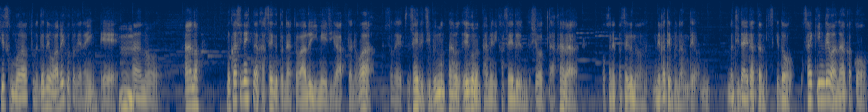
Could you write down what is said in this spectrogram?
寄付もらうってのは全然悪いことじゃないんで、うんあの、あの、昔の人は稼ぐとなんか悪いイメージがあったのは、それ稼いで自分のため、英語のために稼いでるんでしょ。だから、お金稼ぐのはネガティブなんだよ、な時代だったんですけど、最近ではなんかこ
